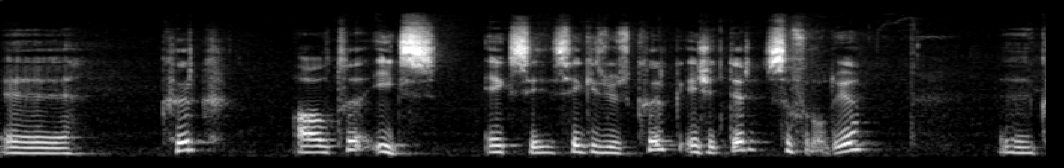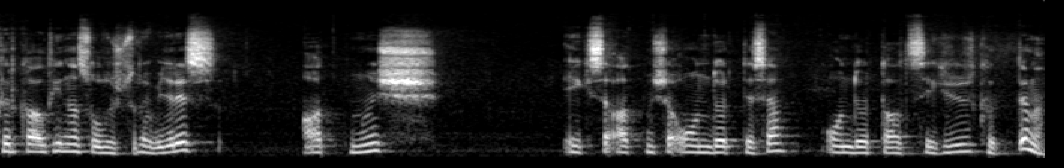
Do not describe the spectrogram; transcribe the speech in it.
e, 46x eksi 840 eşittir 0 oluyor. E, 46'yı nasıl oluşturabiliriz? 60 eksi 60'a 14 desem 14 6 840 değil mi?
